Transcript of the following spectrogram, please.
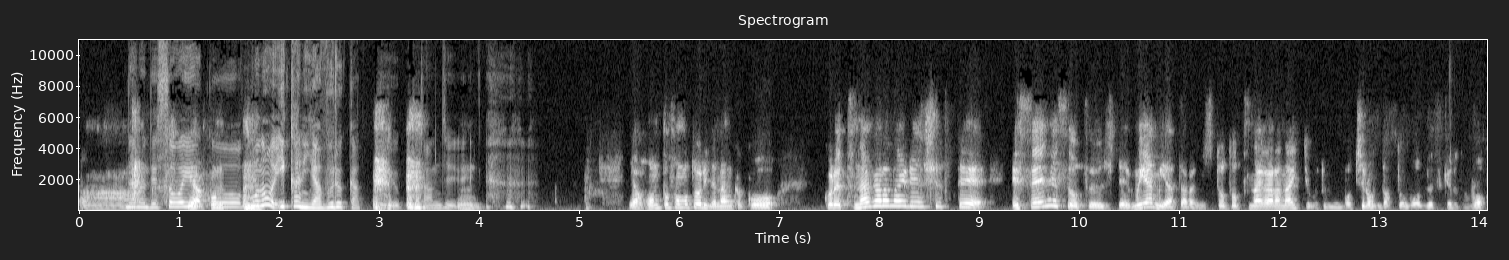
なのでそういいうやこうものをいかに破るかっていう感じ、うん。いや、本当その通りで、なんかこう、これ、つながらない練習って、SNS を通じてむやみやたらに人とつながらないっていうことももちろんだと思うんですけれども、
